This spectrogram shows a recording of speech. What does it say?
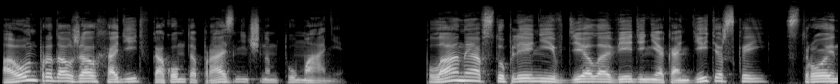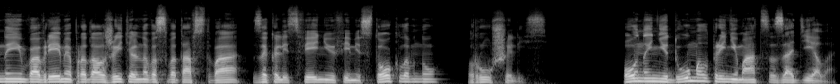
а он продолжал ходить в каком-то праздничном тумане. Планы о вступлении в дело ведения кондитерской, строенные им во время продолжительного сватовства за Калисфению Фемистокловну, рушились. Он и не думал приниматься за дело.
